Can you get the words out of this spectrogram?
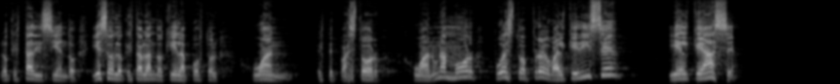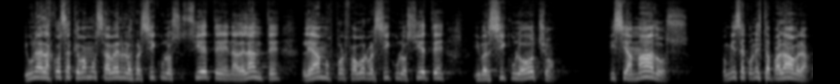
lo que está diciendo. Y eso es lo que está hablando aquí el apóstol Juan, este pastor Juan. Un amor puesto a prueba, el que dice y el que hace. Y una de las cosas que vamos a ver en los versículos 7 en adelante, leamos por favor versículo 7 y versículo 8. Dice, amados, comienza con esta palabra.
